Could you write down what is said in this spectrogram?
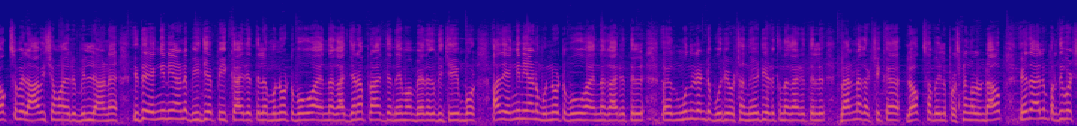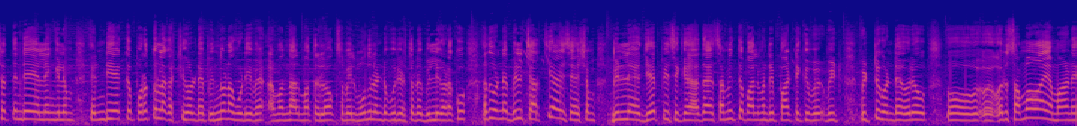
ലോക്സഭയിൽ ആവശ്യമായ ഒരു ബില്ലാണ്. ഇത് എങ്ങനെയാണ് ബി ജെ പി ഇക്കാര്യത്തിൽ മുന്നോട്ട് പോകുക എന്ന ജനപ്രാതിനിധ്യ നിയമം ഭേദഗതി ചെയ്യുമ്പോൾ അത് എങ്ങനെയാണ് മുന്നോട്ട് പോകുക എന്ന കാര്യത്തിൽ മൂന്നിൽ രണ്ട് ഭൂരിപക്ഷം നേടിയെടുക്കുന്ന കാര്യത്തിൽ ഭരണകക്ഷിക്ക് ലോക്സഭയിൽ പ്രശ്നങ്ങളുണ്ടാവും. ഏതായാലും പ്രതിപക്ഷത്തിന്റെ അല്ലെങ്കിലും എൻ ഡി എക്ക് പുറത്തുള്ള കക്ഷികളുടെ പിന്തുണ കൂടി വന്നാൽ മാത്രമേ ലോക്സഭയിൽ മൂന്ന് രണ്ട് ഭൂരിപക്ഷത്തോടെ ബില്ല് കിടക്കൂ. അതുകൊണ്ട് ബിൽ ചർച്ചയായ ശേഷം ബില്ല് ജെ പി സിക്ക് അതായത് സംയുക്ത പാർലമെന്ററി പാർട്ടിക്ക് വിട്ടുകൊണ്ട് ഒരു ഒരു സമവായമാണ്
